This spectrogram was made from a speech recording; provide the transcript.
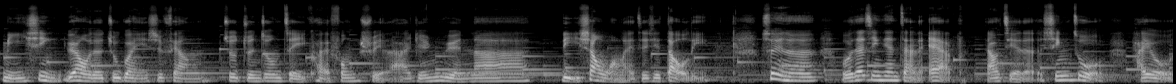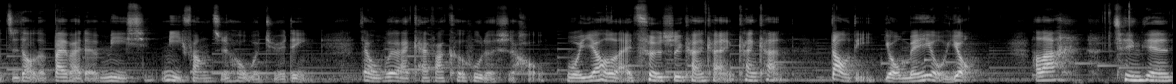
迷信，原来我的主管也是非常就尊重这一块风水啦、人缘啦。”礼尚往来这些道理，所以呢，我在今天载了 App，了解了星座，还有知道了拜拜的秘秘方之后，我决定，在我未来开发客户的时候，我要来测试看看，看看到底有没有用。好啦，今天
